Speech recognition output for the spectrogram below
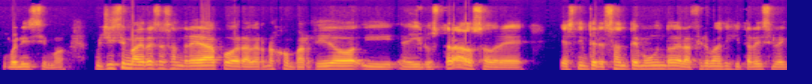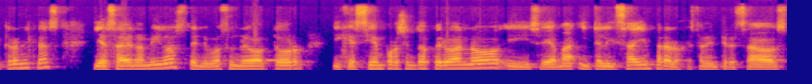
Buenísimo. Muchísimas gracias, Andrea, por habernos compartido y, e ilustrado sobre este interesante mundo de las firmas digitales y electrónicas. Ya saben, amigos, tenemos un nuevo actor y que es 100% peruano y se llama IntelliSign para los que están interesados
